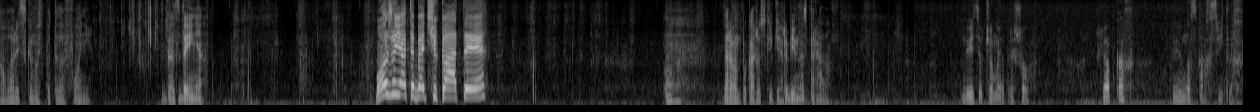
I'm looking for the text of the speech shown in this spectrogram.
Говорить з кимось по телефоні. Газдиня. Можу я тебе чекати? О, зараз вам покажу, скільки грибів назбирала. Дивіться, в чому я прийшов. В шльопках і в носках світлих.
